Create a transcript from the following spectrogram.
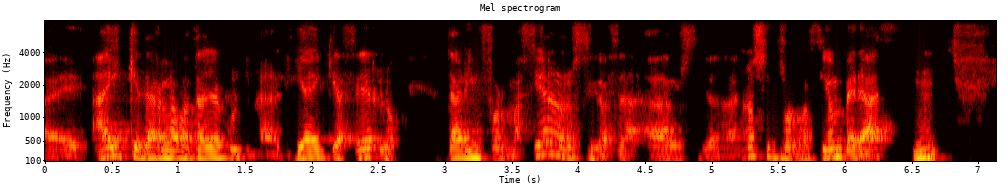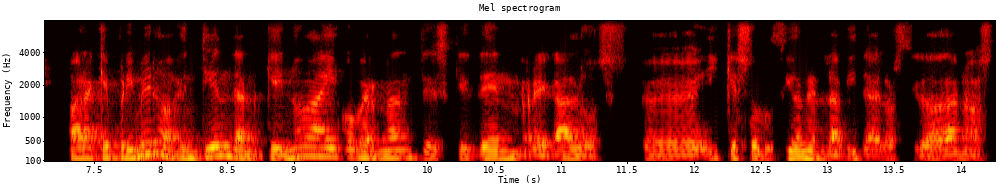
eh, hay que dar la batalla cultural y hay que hacerlo dar información a los, ciudadanos, información veraz, para que primero entiendan que no hay gobernantes que den regalos eh, y que solucionen la vida de los ciudadanos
